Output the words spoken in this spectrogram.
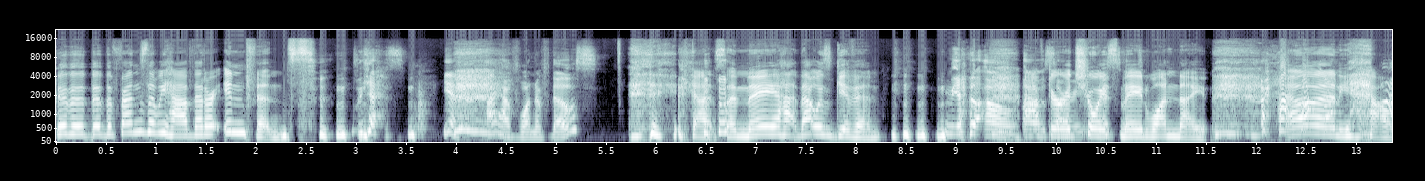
they're the they're the friends that we have that are infants. yes. Yes. I have one of those. yes, and they ha- that was given Yeah. Oh, after a choice made one night. Anyhow,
